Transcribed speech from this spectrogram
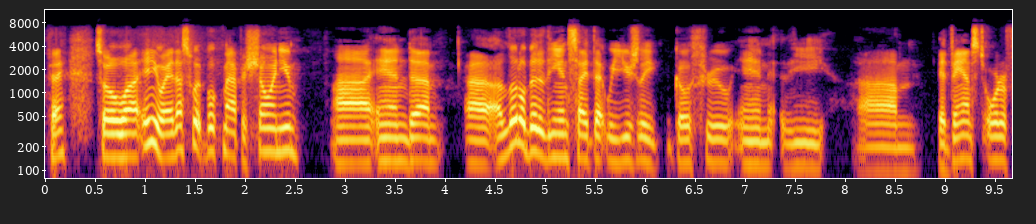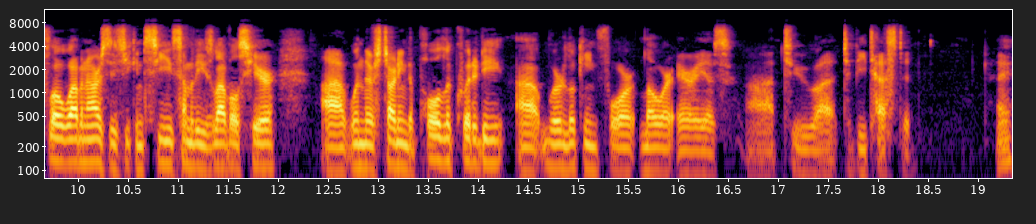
Okay, so uh, anyway, that's what Bookmap is showing you, uh, and um, uh, a little bit of the insight that we usually go through in the um, advanced order flow webinars, as you can see some of these levels here. Uh, when they're starting to pull liquidity, uh, we're looking for lower areas to, to be tested. Okay?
